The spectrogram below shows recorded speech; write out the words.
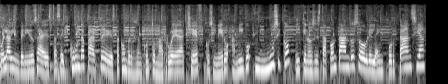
Hola, bienvenidos a esta segunda parte de esta conversación con Tomás Rueda, chef, cocinero, amigo y músico, y que nos está contando sobre la importancia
